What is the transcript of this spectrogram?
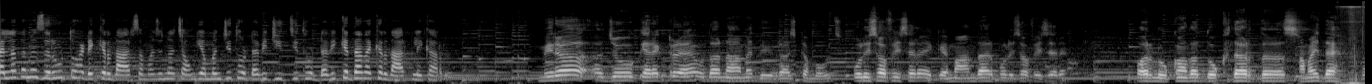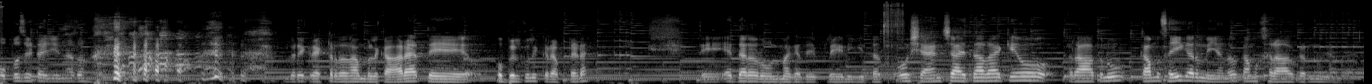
ਪਹਿਲਾਂ ਤਾਂ ਮੈਂ ਜ਼ਰੂਰ ਤੁਹਾਡੇ ਕਿਰਦਾਰ ਸਮਝਣਾ ਚਾਹੂੰਗੀ। ਅਮਨ ਜੀ ਤੁਹਾਡਾ ਵੀ ਜੀਤ ਜੀ ਤੁਹਾਡਾ ਵੀ ਕਿੱਦਾਂ ਦਾ ਕਿਰਦਾਰ ਪਲੇ ਕਰ ਰਹੇ ਹੋ? ਮੇਰਾ ਜੋ ਕੈਰੈਕਟਰ ਹੈ ਉਹਦਾ ਨਾਮ ਹੈ ਦੇਵਰਾਜ ਕੰਬੋਜ। ਪੁਲਿਸ ਆਫੀਸਰ ਹੈ ਇੱਕ ਇਮਾਨਦਾਰ ਪੁਲਿਸ ਆਫੀਸਰ ਹੈ ਔਰ ਲੋਕਾਂ ਦਾ ਦੁੱਖ ਦਰਦ ਸਮਝਦਾ ਹੈ। ਆਪੋਜ਼ਿਟ ਹੈ ਜੀ ਇਹਨਾਂ ਤੋਂ। ਮੇਰੇ ਕਰੈਕਟਰ ਦਾ ਨਾਮ ਬਲਕਾਰ ਹੈ ਤੇ ਉਹ ਬਿਲਕੁਲ ਹੀ ਕਰਪਟਡ ਹੈ। ਤੇ ਇਦਾਂ ਦਾ ਰੋਲ ਮੈਂ ਕਦੇ ਪਲੇ ਨਹੀਂ ਕੀਤਾ। ਉਹ ਸ਼ਹਿਨਸ਼ਾਹ ਇਦਾਂ ਦਾ ਕਿ ਉਹ ਰਾਤ ਨੂੰ ਕੰਮ ਸਹੀ ਕਰਨ ਨਹੀਂ ਜਾਂਦਾ ਉਹ ਕੰਮ ਖਰਾਬ ਕਰਨ ਨੂੰ ਜਾਂਦਾ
